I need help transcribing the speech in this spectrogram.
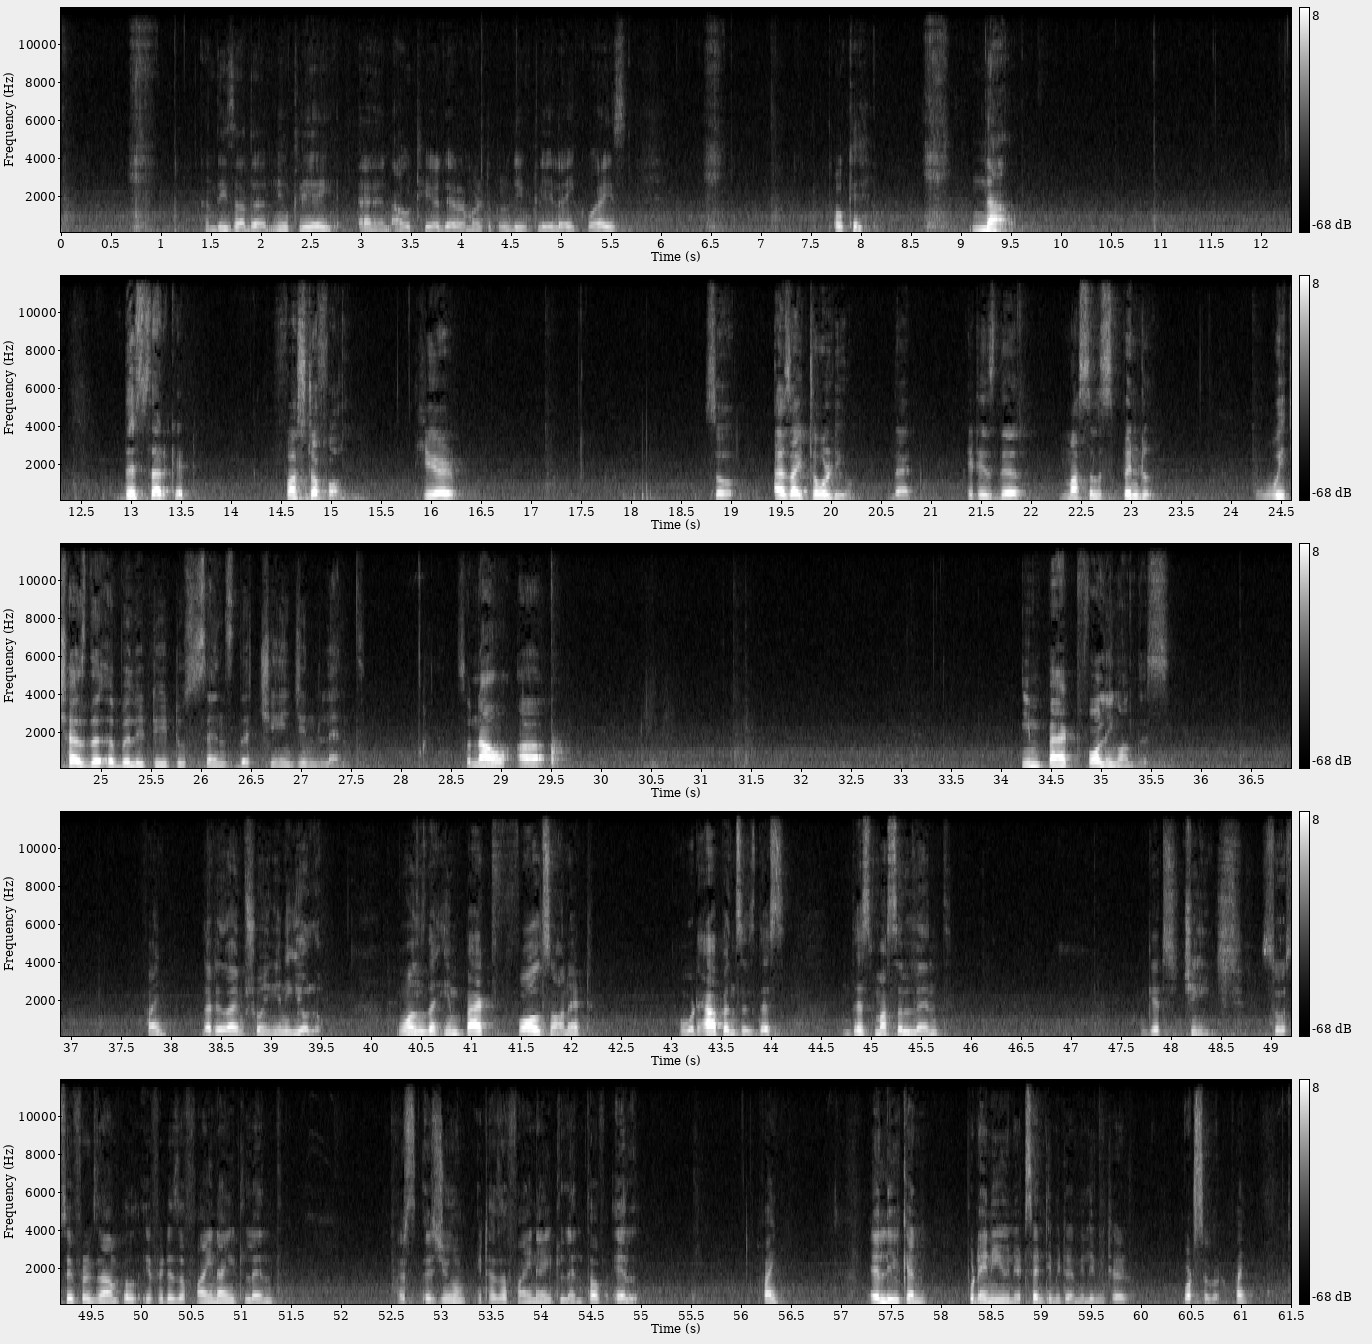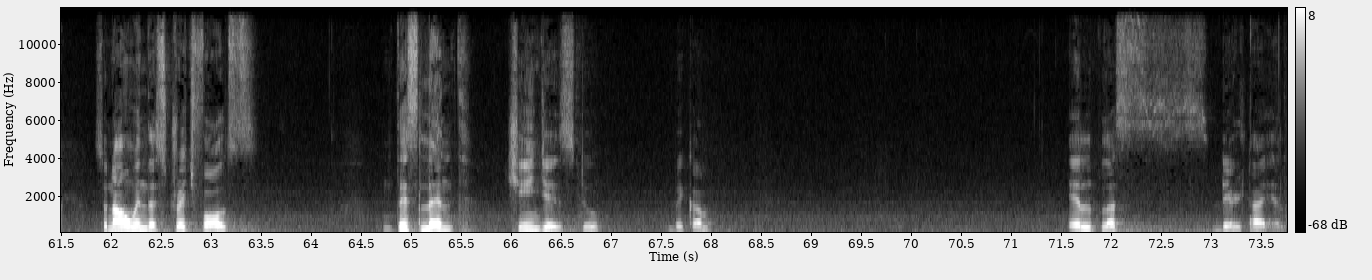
And these are the nuclei and out here there are multiple nuclei likewise. Okay? Now, this circuit first of all here. So, as I told you that it is the muscle spindle which has the ability to sense the change in length. So, now uh, impact falling on this fine that is I am showing in yellow. Once the impact falls on it what happens is this this muscle length gets changed so, say for example, if it is a finite length, let us assume it has a finite length of L, fine. L you can put any unit centimeter, millimeter, whatsoever, fine. So, now when the stretch falls, this length changes to become L plus delta L.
